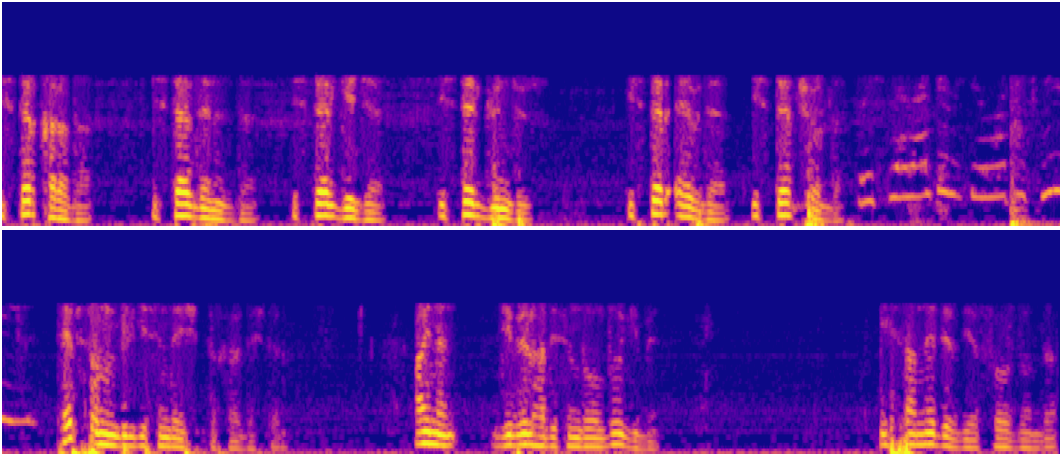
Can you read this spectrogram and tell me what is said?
İster karada, ister denizde, ister gece, ister gündüz, ister evde, ister çölde. Hepsi onun bilgisinde eşittir kardeşlerim. Aynen Cibril hadisinde olduğu gibi İhsan nedir diye sorduğunda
